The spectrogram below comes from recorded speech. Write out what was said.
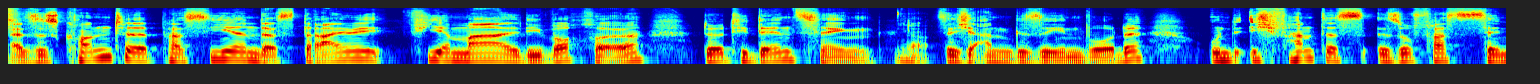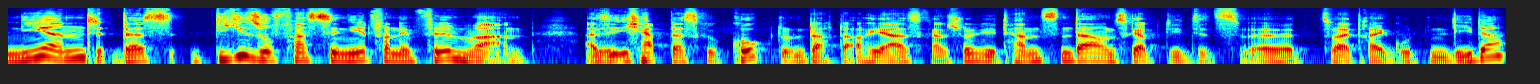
Also es konnte passieren, dass drei, viermal die Woche Dirty Dancing Ja. sich angesehen wurde. Und ich fand das so faszinierend, dass die so fasziniert von dem Film waren. Also ich habe das geguckt und dachte, ach ja, ist ganz schön, die tanzen da und es gab die, die äh, zwei, drei guten Lieder.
